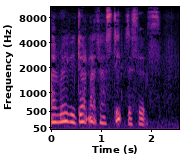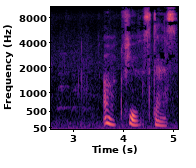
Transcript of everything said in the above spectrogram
I really don't like how steep this is. Oh, phew, few stairs.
